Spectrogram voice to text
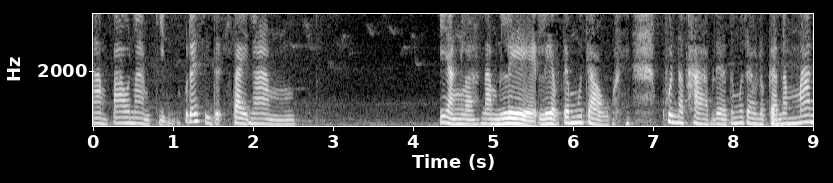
น้ำเปล่าน้ำกินผู้ใดสิใส่น้ำอีหยังล่ะน้ำแหล่แล้วแต่มู่เจ้า คุณภาพแล้วแต่มู่เจ้าแล้วก็น้ำมัน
